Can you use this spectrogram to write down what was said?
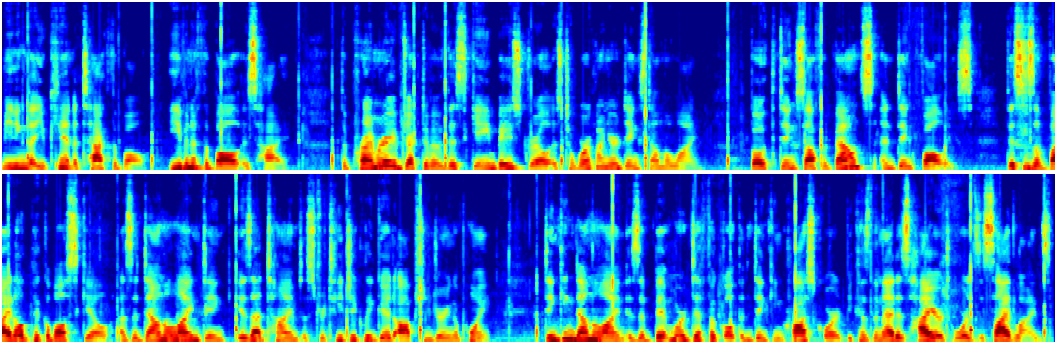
meaning that you can't attack the ball, even if the ball is high. The primary objective of this game-based drill is to work on your dinks down the line, both dinks off a bounce and dink volleys. This is a vital pickleball skill, as a down-the-line dink is at times a strategically good option during a point. Dinking down the line is a bit more difficult than dinking cross court because the net is higher towards the sidelines,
